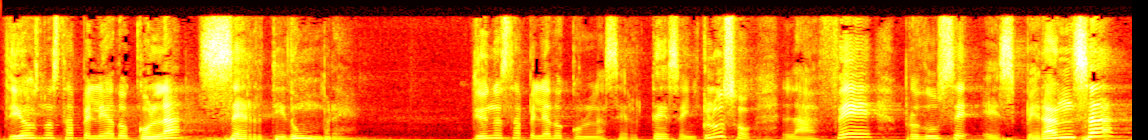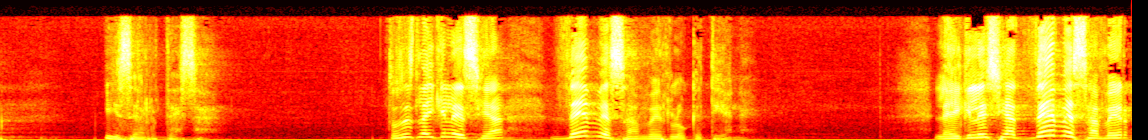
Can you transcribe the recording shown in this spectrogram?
Dios no está peleado con la certidumbre. Dios no está peleado con la certeza. Incluso la fe produce esperanza y certeza. Entonces la iglesia debe saber lo que tiene. La iglesia debe saber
